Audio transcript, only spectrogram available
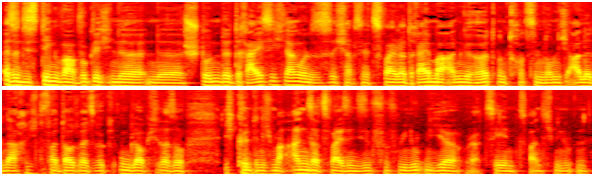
also das Ding war wirklich eine, eine Stunde 30 lang und ist, ich habe es mir zwei oder dreimal angehört und trotzdem noch nicht alle Nachrichten verdaut, weil es wirklich unglaublich ist. Also ich könnte nicht mal ansatzweise in diesen fünf Minuten hier oder 10, 20 Minuten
